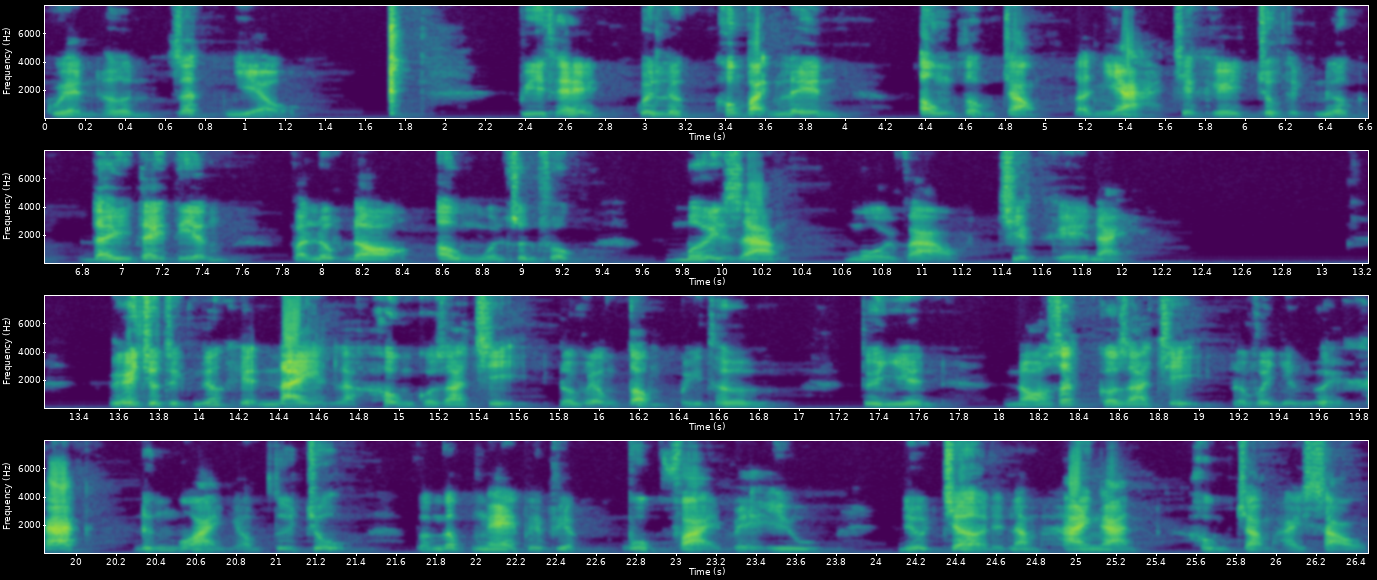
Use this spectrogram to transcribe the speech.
quyền hơn rất nhiều. Vì thế quyền lực không mạnh lên, ông Tổng Trọng đã nhả chiếc ghế Chủ tịch nước đầy tay tiếng và lúc đó ông Nguyễn Xuân Phúc mới dám ngồi vào chiếc ghế này. Ghế chủ tịch nước hiện nay là không có giá trị đối với ông Tổng Bí Thư, tuy nhiên nó rất có giá trị đối với những người khác đứng ngoài nhóm tứ trụ và ngấp nghé với việc buộc phải về hưu nếu chờ đến năm 2026.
